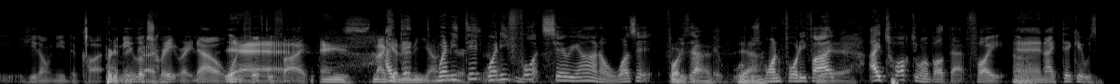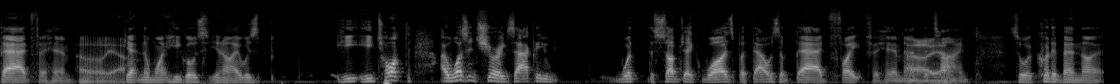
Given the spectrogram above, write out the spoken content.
he don't need the cut. Pretty I mean, he looks guy. great right now, at 155. and he's not getting any younger. when he did when he fought Soriano, was it was 45, that, it yeah. was 145. Yeah, yeah. I talked to him about that fight, uh-huh. and I think it was bad for him. Oh yeah. getting the one. He goes, you know, I was. He he talked. I wasn't sure exactly what the subject was, but that was a bad fight for him at Oh, the yeah. time. So it could have been the,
